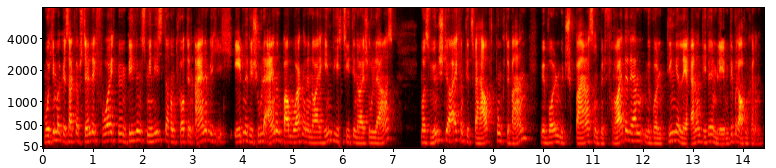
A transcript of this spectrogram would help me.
wo ich immer gesagt habe, stell euch vor, ich bin Bildungsminister und Gott in einem, ich, ich ebne die Schule ein und baue morgen eine neue hin. Wie sieht die neue Schule aus? Was wünscht ihr euch? Und die zwei Hauptpunkte waren, wir wollen mit Spaß und mit Freude lernen und wir wollen Dinge lernen, die wir im Leben gebrauchen können.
